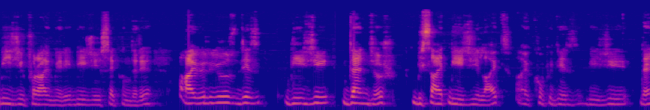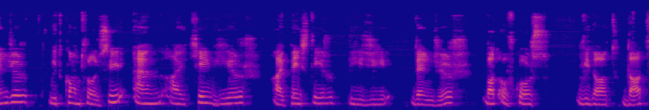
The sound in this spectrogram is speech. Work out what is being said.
BG primary, BG secondary. I will use this BG danger beside BG light. I copy this BG danger with Control C and I came here, I paste here BG danger, but of course without dot.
